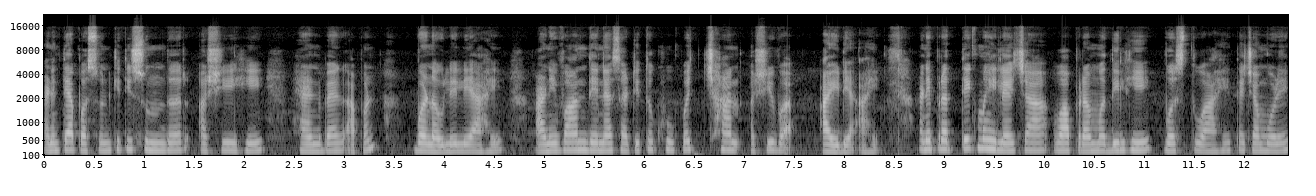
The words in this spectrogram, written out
आणि त्यापासून किती सुंदर अशी ही हँडबॅग आपण बनवलेली आहे. आणि वाण देण्यासाठी तर खूपच छान अशी वा आयडिया आहे. आणि प्रत्येक महिलेच्या वापरामधील ही वस्तू आहे. त्याच्यामुळे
